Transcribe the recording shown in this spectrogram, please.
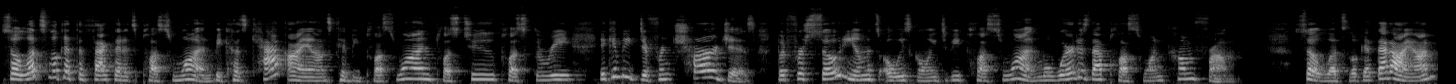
So let's look at the fact that it's plus one because cations can be plus one, plus two, plus three. It can be different charges, but for sodium, it's always going to be plus one. Well, where does that plus one come from? So let's look at that ion.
